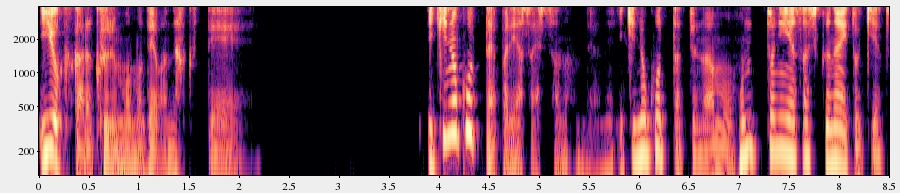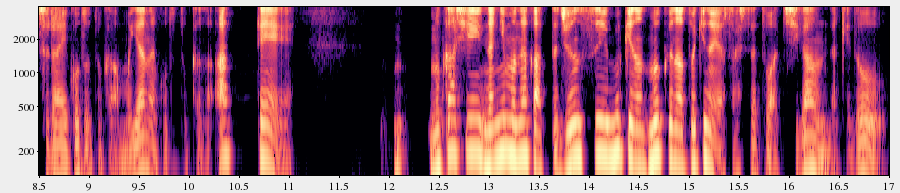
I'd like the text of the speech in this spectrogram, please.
意欲から来るものではなくて、生き残ったやっぱり優しさなんだよね。生き残ったっていうのはもう本当に優しくない時や辛いこととか、もう嫌なこととかがあって、昔何もなかった純粋無垢な無垢な時の優しさとは違うんだけど、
